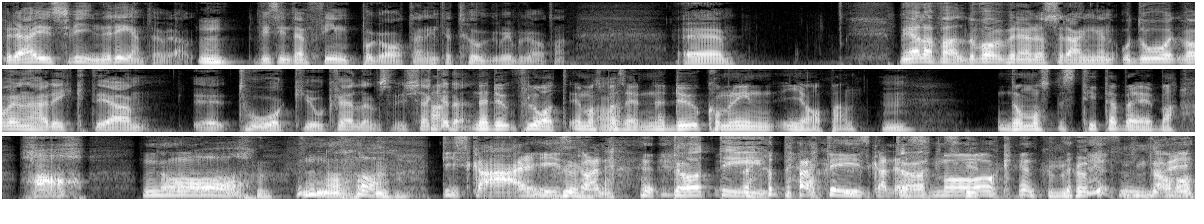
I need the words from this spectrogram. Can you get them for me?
För det här är ju svinrent överallt. Det finns inte en fimp på gatan, inte ett tuggummi på gatan. Eh, men i alla fall, då var vi på den restaurangen och då var vi den här riktiga eh, Tokyo-kvällen. Så vi käkade. Fan, när du, förlåt, jag måste bara Ja. säga, när du kommer in i Japan, Mm. de måste titta på dig och bara Ha! No! No! This guy, he's gonna... Dirty! that he's gonna Dirty. smoke! And... no!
